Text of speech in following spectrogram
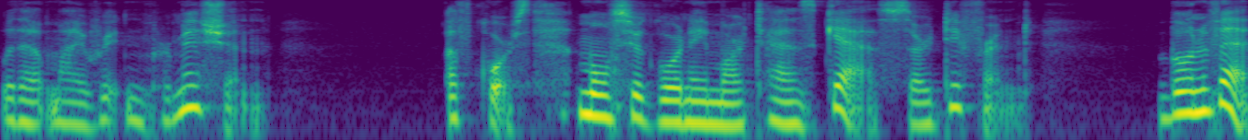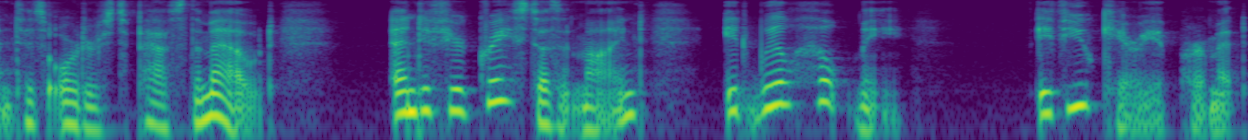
without my written permission. Of course, Monsieur Gournay Martin's guests are different. Bonavent has orders to pass them out, and if your grace doesn't mind, it will help me. If you carry a permit,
